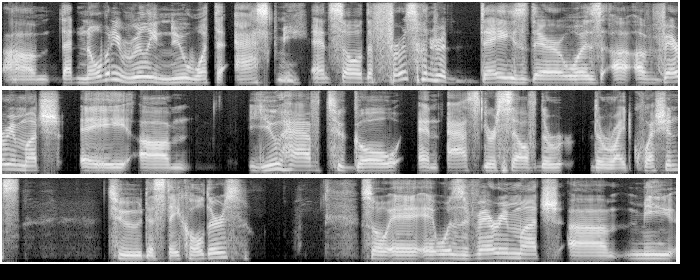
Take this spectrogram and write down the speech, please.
um, that nobody really knew what to ask me. And so the first hundred days there was a, a very much a um, you have to go and ask yourself the the right questions to the stakeholders. So it, it was very much um, me.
